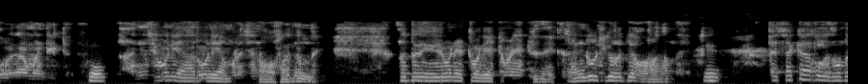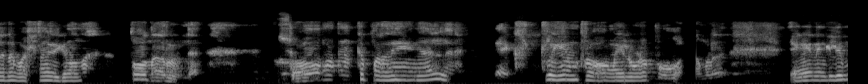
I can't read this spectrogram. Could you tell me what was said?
ഉറങ്ങാൻ വേണ്ടിട്ട് അഞ്ചു മണി ആറു മണി നമ്മളെ ഞാൻ ഉറങ്ങുന്നത് എന്നിട്ട് മണി ഏഴ് മണി എട്ട് മണി ഞാൻ എഴുന്നേക്ക് രണ്ടു മണിക്കൂറൊക്കെ ഉറങ്ങുന്നത് വിശക്കാറുള്ളത് കൊണ്ട് തന്നെ ഭക്ഷണം കഴിക്കണമെന്ന് തോന്നാറുമില്ല. ട്രോമൊക്കെ പറഞ്ഞു കഴിഞ്ഞാൽ എക്സ്ട്രീം ട്രോമയിലൂടെ പോവാം. നമ്മൾ എങ്ങനെയെങ്കിലും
